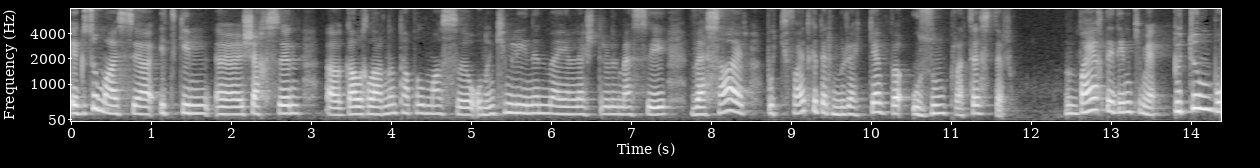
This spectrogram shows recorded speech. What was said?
ekshumasiya itkin şəxsin qalıqlarının tapılması, onun kimliyinin müəyyənləşdirilməsi və s. bu kifayət qədər mürəkkəb və uzun prosesdir. Bayaq dediyim kimi, bütün bu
